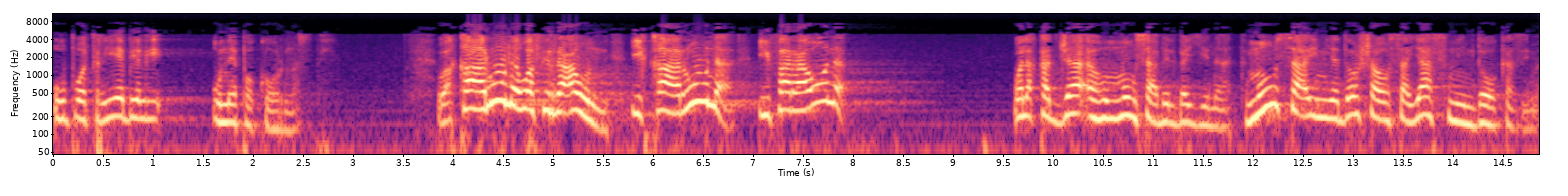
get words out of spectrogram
upotrijebili u nepokornosti. Wa Qaruna wa Fir'aun, i Qaruna i Faraona. Walaqad ja'ahum Musa bil bayyinat. Musa im je došao sa jasnim dokazima.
